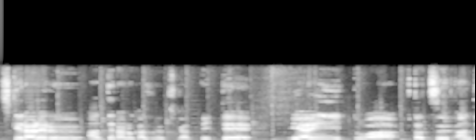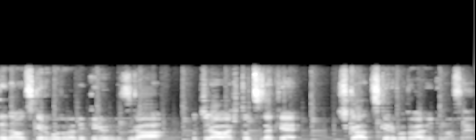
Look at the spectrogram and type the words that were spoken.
付けられるアンテナの数が違っていて、エアユニットは2つアンテナを付けることができるんですが、こちらは1つだけしか付けることができません。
